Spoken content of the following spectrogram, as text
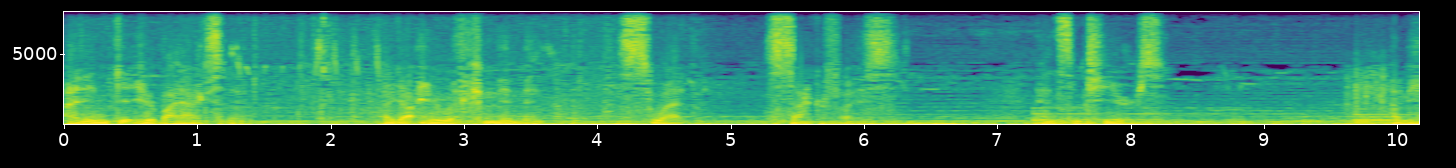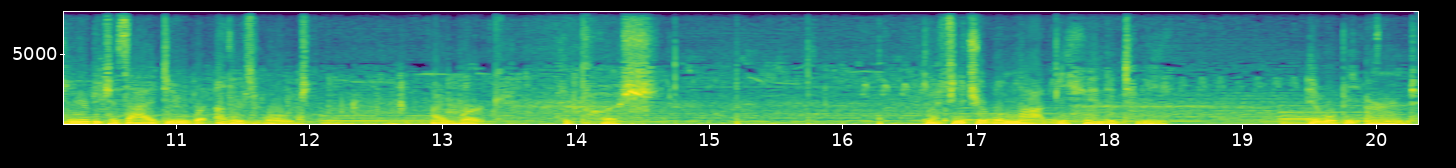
I didn't get here by accident. I got here with commitment, sweat, sacrifice, and some tears. I'm here because I do what others won't. I work, I push. My future will not be handed to me. It will be earned.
